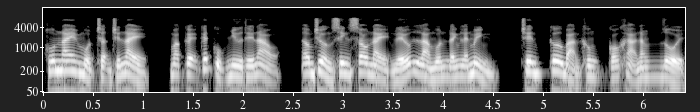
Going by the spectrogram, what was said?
Hôm nay một trận chiến này, mặc kệ kết cục như thế nào, Âm Trường Sinh sau này nếu là muốn đánh lén mình, trên cơ bản không có khả năng rồi.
